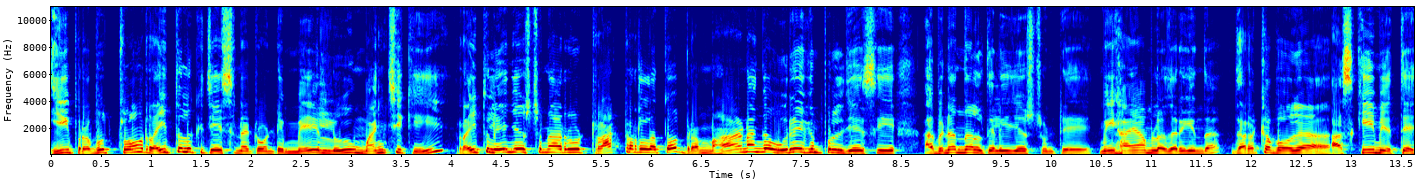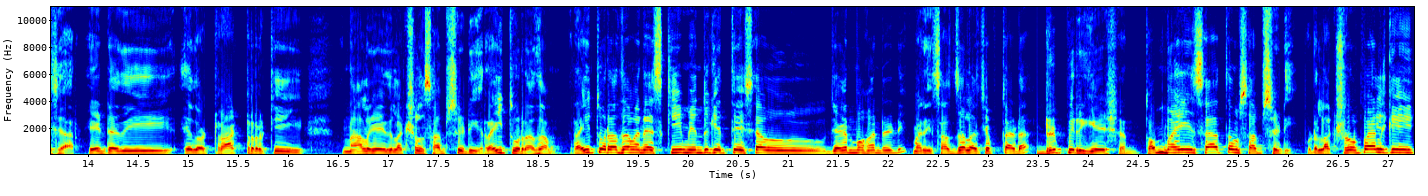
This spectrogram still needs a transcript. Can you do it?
ఈ ప్రభుత్వం రైతులకు చేసినటువంటి మేలు మంచికి రైతులు ఏం చేస్తున్నారు? ట్రాక్టర్లతో బ్రహ్మాండంగా ఊరేగింపులు చేసి అభినందనలు తెలియజేస్తుంటే మీ హయాంలో జరిగిందా? దొరక్కపోగా ఆ స్కీమ్ ఎత్తేశారు. ఏంటది? ఏదో ట్రాక్టర్కి నాలుగైదు లక్షల సబ్సిడీ రైతు రథం. రైతు రథం అనే స్కీమ్ ఎందుకు ఎత్తేసావు జగన్మోహన్ రెడ్డి? మరి సజ్జల చెప్తాడా? డ్రిప్ ఇరిగేషన్ తొంభై శాతం సబ్సిడీ. ఇప్పుడు లక్ష రూపాయలకి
